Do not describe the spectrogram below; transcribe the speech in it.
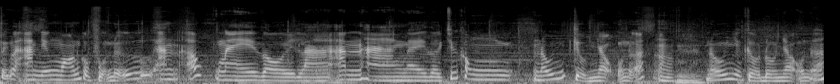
tức là ăn những món của phụ nữ ăn ốc này rồi là ăn hàng này rồi chứ không nấu những kiểu nhậu nữa ừ. Ừ. nấu như kiểu đồ nhậu nữa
